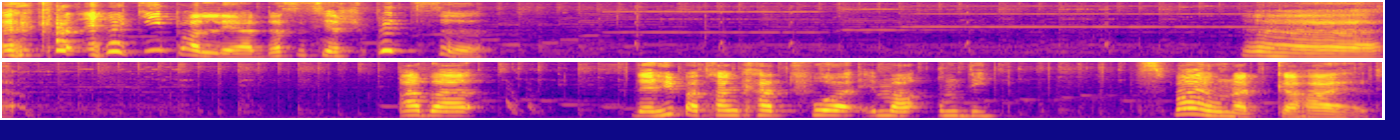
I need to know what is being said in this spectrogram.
Er kann Energieball lernen. Das ist ja spitze. Äh. Aber der Hypertrank hat vor immer um die 200 geheilt.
